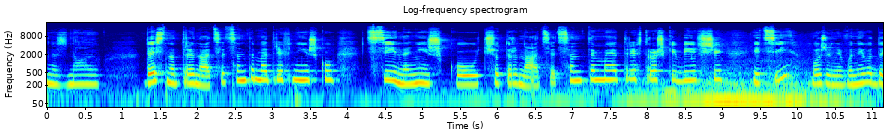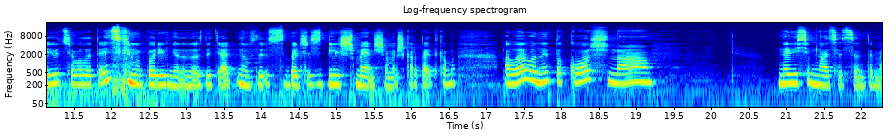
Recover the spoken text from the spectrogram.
не знаю, десь на 13 см ніжку. Ці на ніжку 14 см, трошки більші. І ці, боже вони видаються велетенськими порівняно з дитя... ну, з, з більш, з більш меншими шкарпетками. Але вони також на, на 18 см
